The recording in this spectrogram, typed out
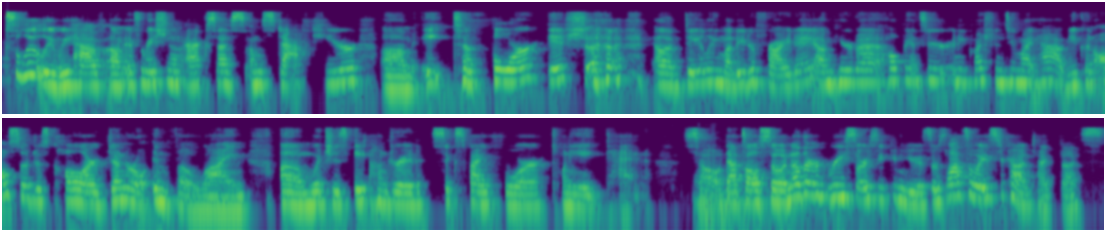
Absolutely. We have um, information and access on staff here, um, 8 to 4 ish uh, daily, Monday to Friday. I'm here to help answer any questions you might have. You can also just call our general info line, um, which is 800 654 2810. So that's also another resource you can use. There's lots of ways to contact us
